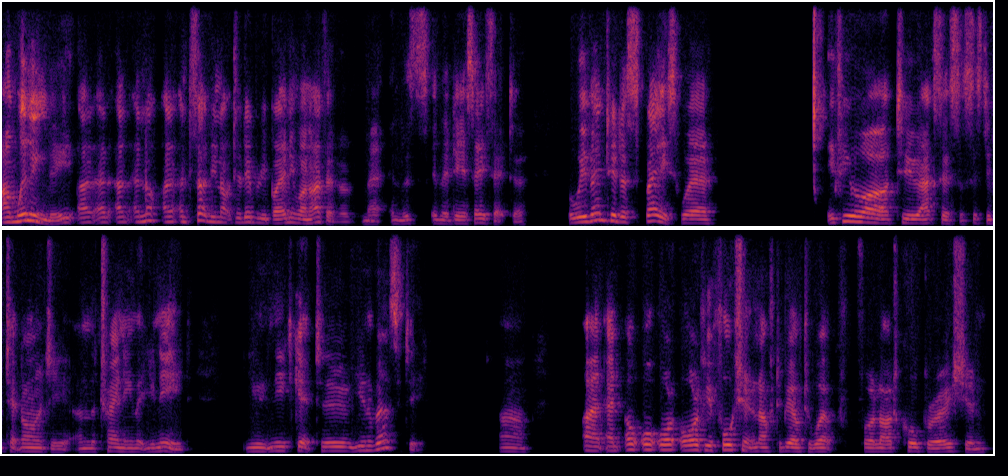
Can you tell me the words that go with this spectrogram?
unwillingly and, and, and, not, and certainly not deliberately by anyone I've ever met in this in the DSA sector, but we've entered a space where if you are to access assistive technology and the training that you need, you need to get to university. Um, and, and or, or, or if you're fortunate enough to be able to work for a large corporation,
